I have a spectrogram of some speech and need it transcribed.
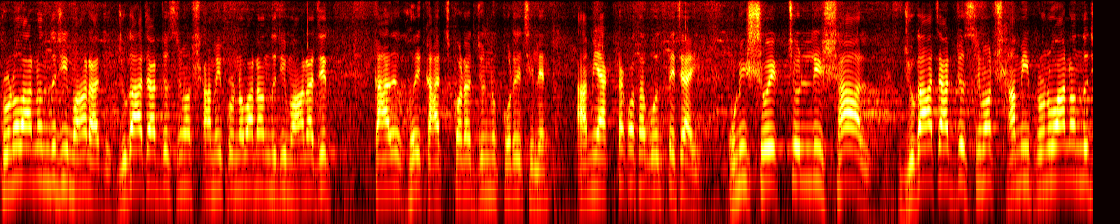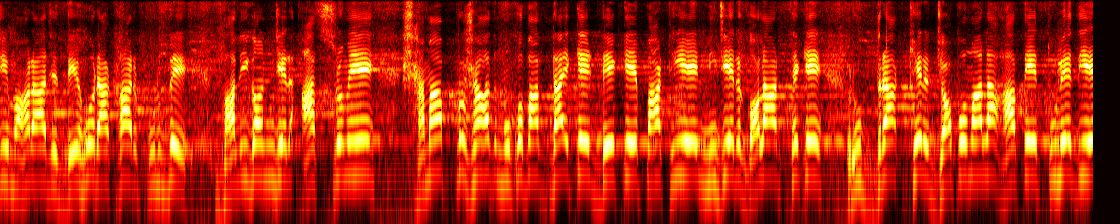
প্রণবানন্দজি মহারাজ, যুগাচার্য শ্রীমৎ স্বামী প্রণবানন্দজি মহারাজের কাজ হয়ে কাজ করার জন্য করেছিলেন। আমি একটা কথা বলতে চাই, উনিশশো একচল্লিশ সাল যুগাচার্য শ্রীমৎ স্বামী প্রণবানন্দজি মহারাজ দেহ রাখার পূর্বে বালিগঞ্জের আশ্রমে শ্যামাপ্রসাদ মুখোপাধ্যায়কে ডেকে পাঠিয়ে নিজের গলার থেকে রুদ্রাক্ষের জপমালা হাতে তুলে দিয়ে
